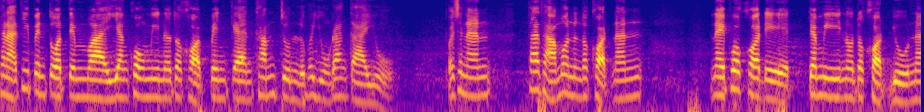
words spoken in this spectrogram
ขณะที่เป็นตัวเต็มวัยยังคงมี notochord เป็นแกนค้ำจุนหรือพยุงร่างกายอยู่ เพราะฉะนั้นถ้าถามว่า notochord นั้น ในพวก chordate จะมี notochord อยู่ใน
